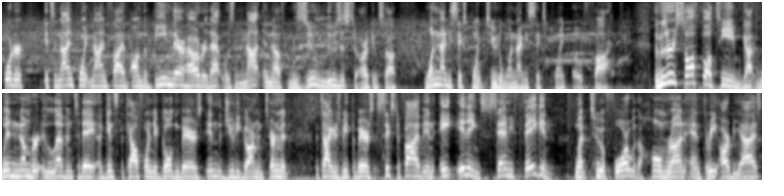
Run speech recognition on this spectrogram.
Porter gets a 9.95 on the beam there. However, that was not enough. Mizzou loses to Arkansas 196.2 to 196.05. The Missouri softball team got win number 11 today against the California Golden Bears in the Judy Garman tournament. The Tigers beat the Bears 6-5 in eight innings. Sammy Fagan went 2 of 4 with a home run and three RBIs.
